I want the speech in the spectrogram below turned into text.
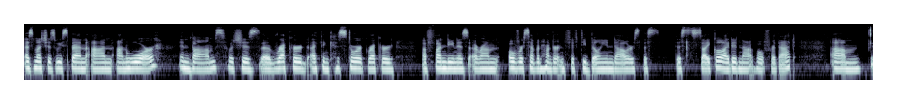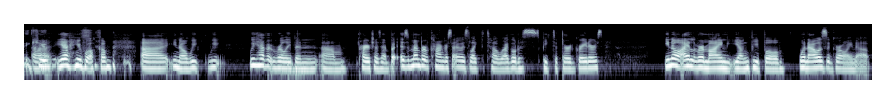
as much as we spend on, on war and bombs, which is a record, I think, historic record of funding is around over $750 billion this, this cycle. I did not vote for that. Um, Thank uh, you. yeah, you're welcome. uh, you know, we, we, we haven't really been um, prioritizing that. But as a member of Congress, I always like to tell, I go to speak to third graders. You know, I remind young people when I was growing up,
